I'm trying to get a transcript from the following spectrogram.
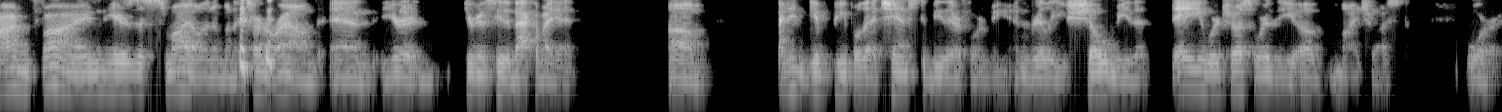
"I'm fine. Here's a smile, and I'm going to turn around, and you're you're going to see the back of my head." Um, I didn't give people that chance to be there for me and really show me that they were trustworthy of my trust or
